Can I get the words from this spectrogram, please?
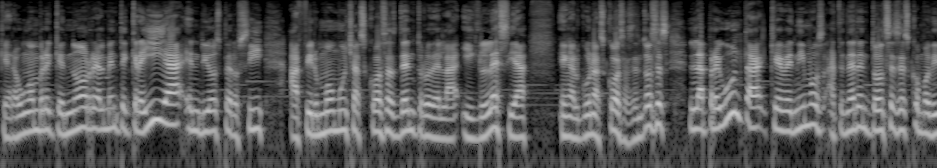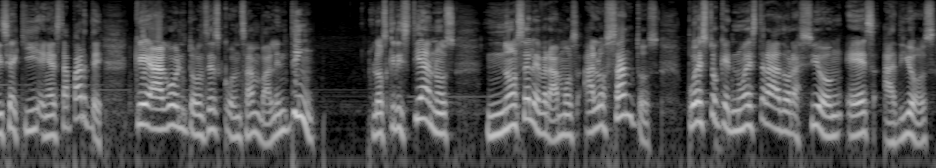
que era un hombre que no realmente creía en Dios, pero sí afirmó muchas cosas dentro de la iglesia en algunas cosas. Entonces, la pregunta que venimos a tener entonces es como dice aquí en esta parte, ¿qué hago entonces con San Valentín? Los cristianos no celebramos a los santos, puesto que nuestra adoración es a Dios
